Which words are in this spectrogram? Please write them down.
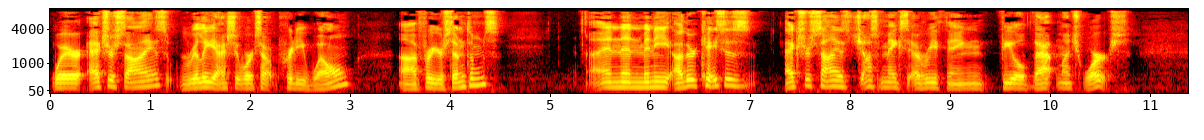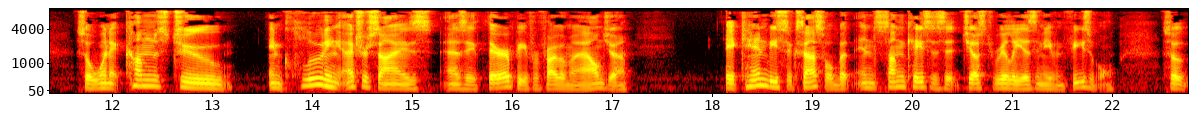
where exercise really actually works out pretty well uh, for your symptoms. And then many other cases, exercise just makes everything feel that much worse. So when it comes to including exercise as a therapy for fibromyalgia, it can be successful, but in some cases it just really isn't even feasible. So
